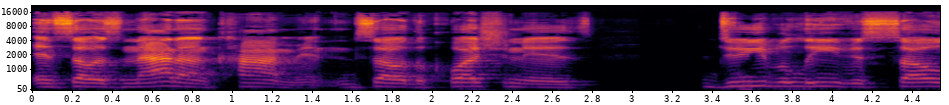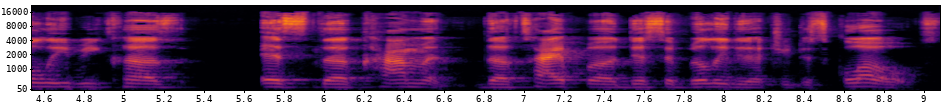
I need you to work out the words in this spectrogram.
And so it's not uncommon. And so the question is, do you believe it's solely because it's the common the type of disability that you disclose?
